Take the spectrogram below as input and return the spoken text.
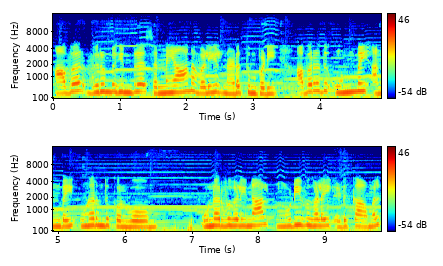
அவர் விரும்புகின்ற செம்மையான வழியில் நடத்தும்படி அவரது உண்மை அன்பை உணர்ந்து கொள்வோம். உணர்வுகளினால் முடிவுகளை எடுக்காமல்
